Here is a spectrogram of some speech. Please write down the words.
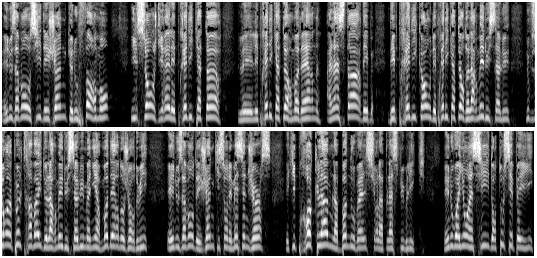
Et nous avons aussi des jeunes que nous formons. Ils sont, je dirais, les prédicateurs les, les, prédicateurs modernes, à l'instar des, des, prédicants ou des prédicateurs de l'armée du salut. Nous faisons un peu le travail de l'armée du salut de manière moderne aujourd'hui, et nous avons des jeunes qui sont des messengers et qui proclament la bonne nouvelle sur la place publique. Et nous voyons ainsi dans tous ces pays,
